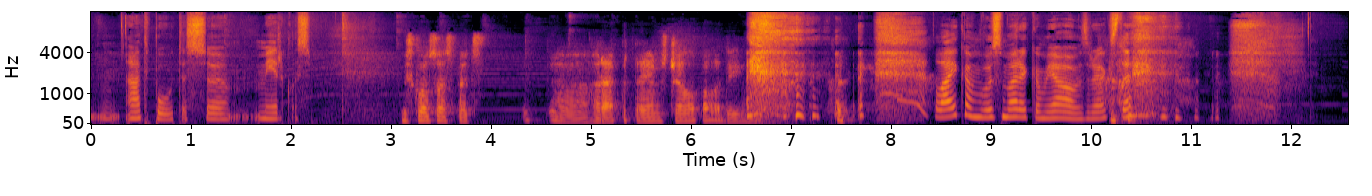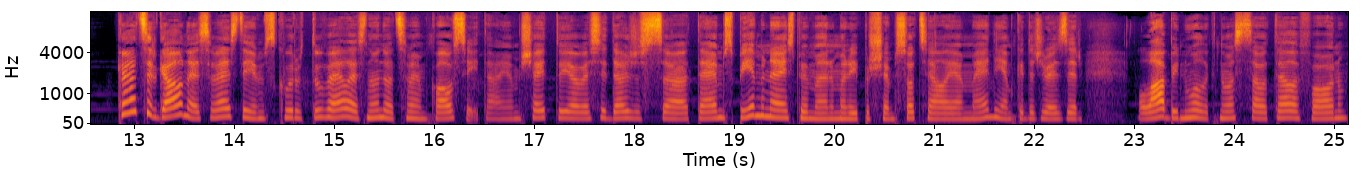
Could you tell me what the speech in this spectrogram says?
mm, atpūtas uh, mirklis. Izklausās pēc uh, repa tēmas čela pavadījuma. Laikam būs Marekam jāuzraksta. Kāds ir galvenais vēstījums, kuru tu vēlēsies nodot saviem klausītājiem? Šeit tu jau esi dažas uh, tēmas pieminējis, piemēram, arī par šiem sociālajiem mēdījiem, ka dažreiz ir labi nolikt no savu telefonu,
